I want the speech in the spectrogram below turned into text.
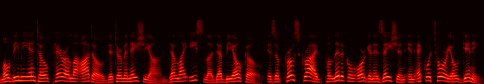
Movimiento para la autodeterminación de la isla de Bioko is a proscribed political organization in Equatorial Guinea.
